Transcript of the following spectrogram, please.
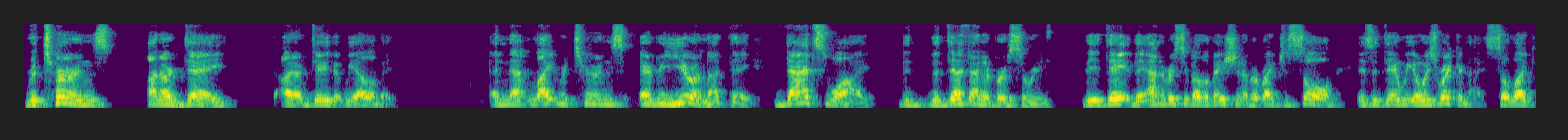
returns on our day, on our day that we elevate. And that light returns every year on that day. That's why the, the death anniversary, the day, the anniversary of elevation of a righteous soul is a day we always recognize. So, like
